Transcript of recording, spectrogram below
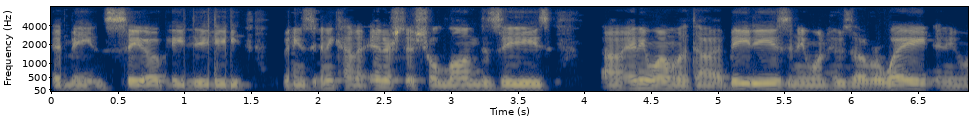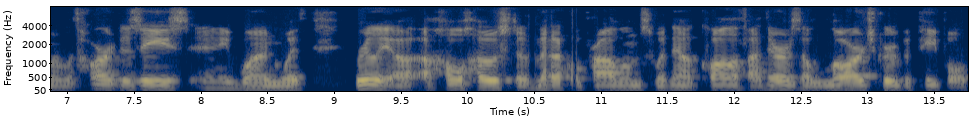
It means COPD. It means any kind of interstitial lung disease. Uh, anyone with diabetes, anyone who's overweight, anyone with heart disease, anyone with really a, a, whole host of medical problems would now qualify. There is a large group of people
